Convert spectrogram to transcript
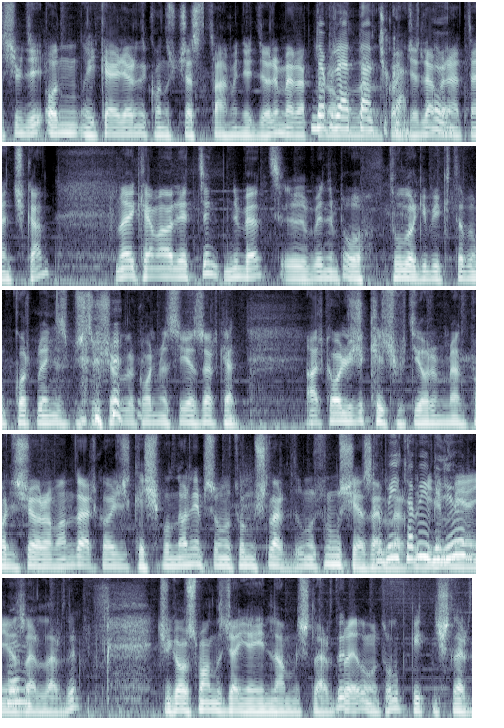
şimdi onun hikayelerini konuşacağız tahmin ediyorum. Meraklı Labirentten çıkan, konuşacağız. Labirentten çıkan. M. Kemalettin Nibent e, benim o Tuğla gibi kitabım Korkmayınız Mr. Sherlock Holmes'i yazarken arkeolojik keşif diyorum ben. Polisiye romanda arkeolojik keşif. Bunların hepsi unutulmuşlardı. Unutulmuş yazarlardı. Tabii, tabii, bilinmeyen biliyorum, evet. yazarlardı. Çünkü Osmanlıca yayınlanmışlardı ve unutulup gitmişlerdi.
